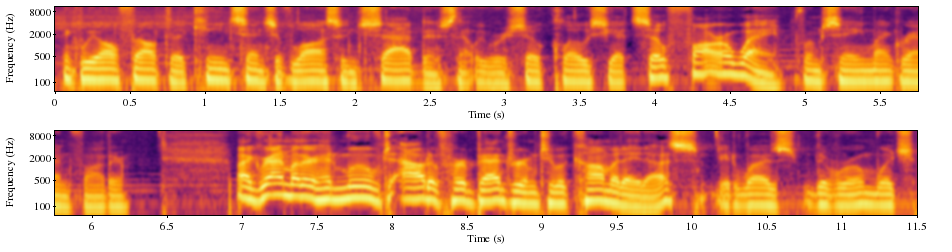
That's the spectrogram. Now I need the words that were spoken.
I think we all felt a keen sense of loss and sadness that we were so close yet so far away from seeing my grandfather. My grandmother had moved out of her bedroom to accommodate us. It was the room which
